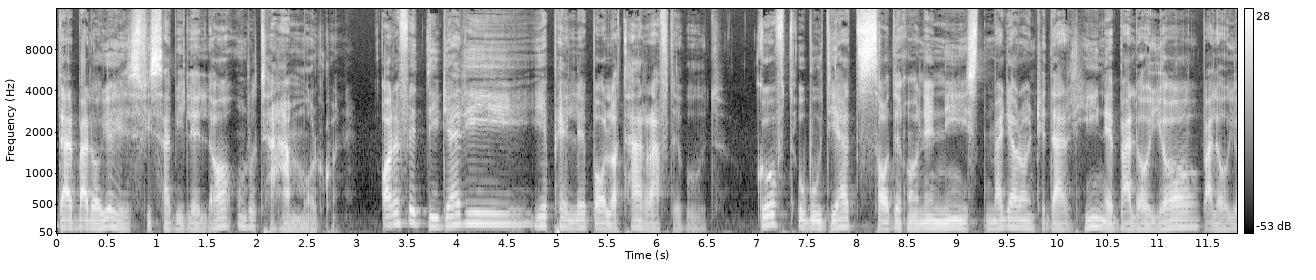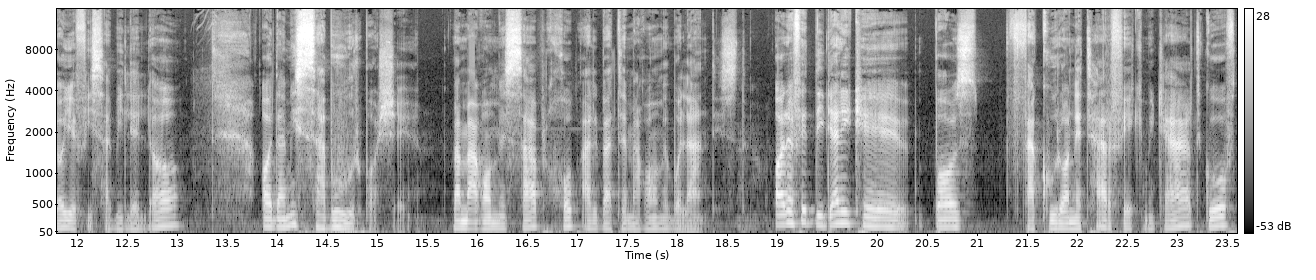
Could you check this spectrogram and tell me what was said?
در بلایای فی سبیل الله اون رو تحمل کنه. عارف دیگری یه پله بالاتر رفته بود. گفت عبودیت صادقانه نیست مگر آنکه در حین بلایا بلایای فی سبیل الله آدمی صبور باشه و مقام صبر خب البته مقام بلندی است. عارف دیگری که باز فکورانه تر فکر می‌کرد گفت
